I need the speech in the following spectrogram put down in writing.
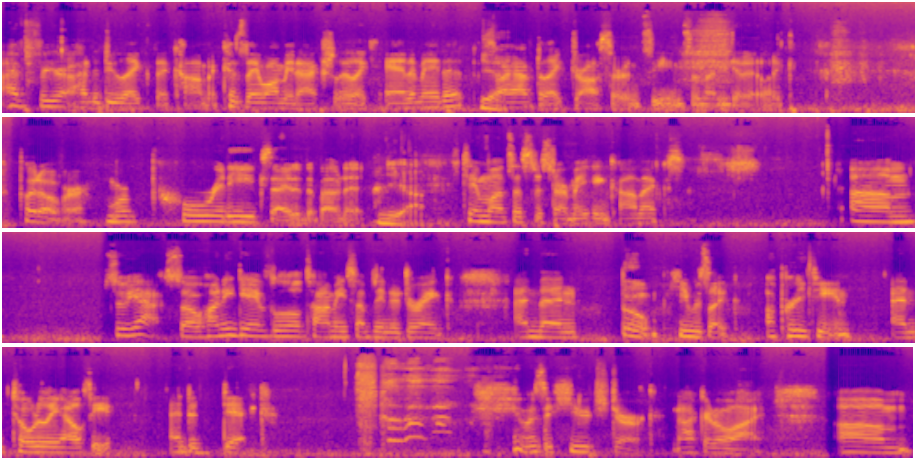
I have to figure out how to do like the comic because they want me to actually like animate it. Yeah. So I have to like draw certain scenes and then get it like put over. We're pretty excited about it. Yeah. Tim wants us to start making comics. Um, so yeah, so Honey gave little Tommy something to drink, and then boom, he was like a preteen and totally healthy and a dick. he was a huge jerk, not gonna lie. Um,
